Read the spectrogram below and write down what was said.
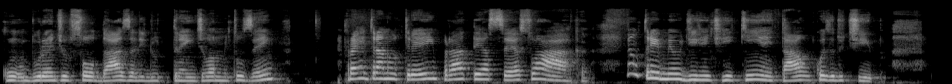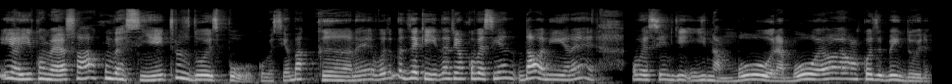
Com, durante os soldados ali do trem de Lamento Zen para entrar no trem para ter acesso à arca. É um trem meio de gente riquinha e tal, coisa do tipo. E aí começa a conversinha entre os dois, pô, conversinha bacana, né? Vou dizer que ainda tem uma conversinha daorinha, né? Conversinha de, de namoro, amor, é uma coisa bem doida.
